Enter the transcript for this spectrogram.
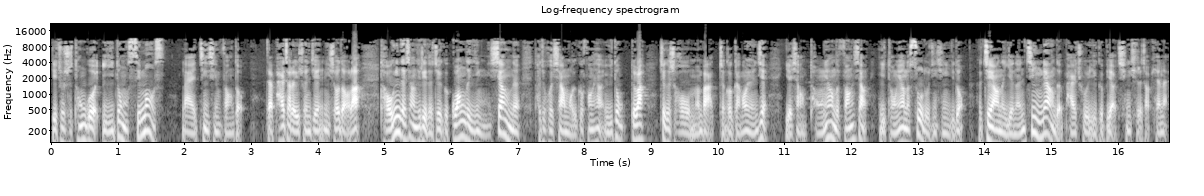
也就是通过移动 CMOS 来进行防抖。在拍照的一瞬间，你手抖了，投映在相机里的这个光的影像呢，它就会向某一个方向移动，对吧？这个时候，我们把整个感光元件也向同样的方向，以同样的速度进行移动，那这样呢，也能尽量的拍出一个比较清晰的照片来。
